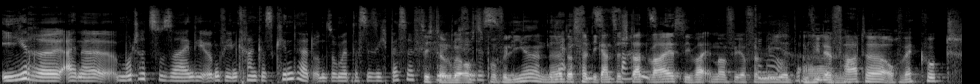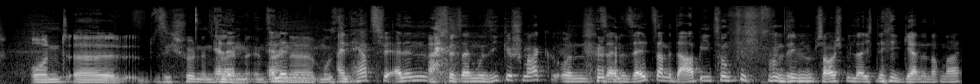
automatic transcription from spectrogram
Ehre, eine Mutter zu sein, die irgendwie ein krankes Kind hat und somit, dass sie sich besser fühlt. sich darüber Ich auch zu das- profilieren, ne? Ja, dass halt die ganze Stadt Wahnsinn. weiß, sie war immer für ihre Familie Genau. da. Wie der Vater auch wegguckt und äh, sich schön in, Ellen. sein, in seine Ellen, Musik. ein Herz für Ellen, für seinen Musikgeschmack und seine seltsame Darbietung von dem Schauspieler, ich nenne ihn gerne nochmal,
